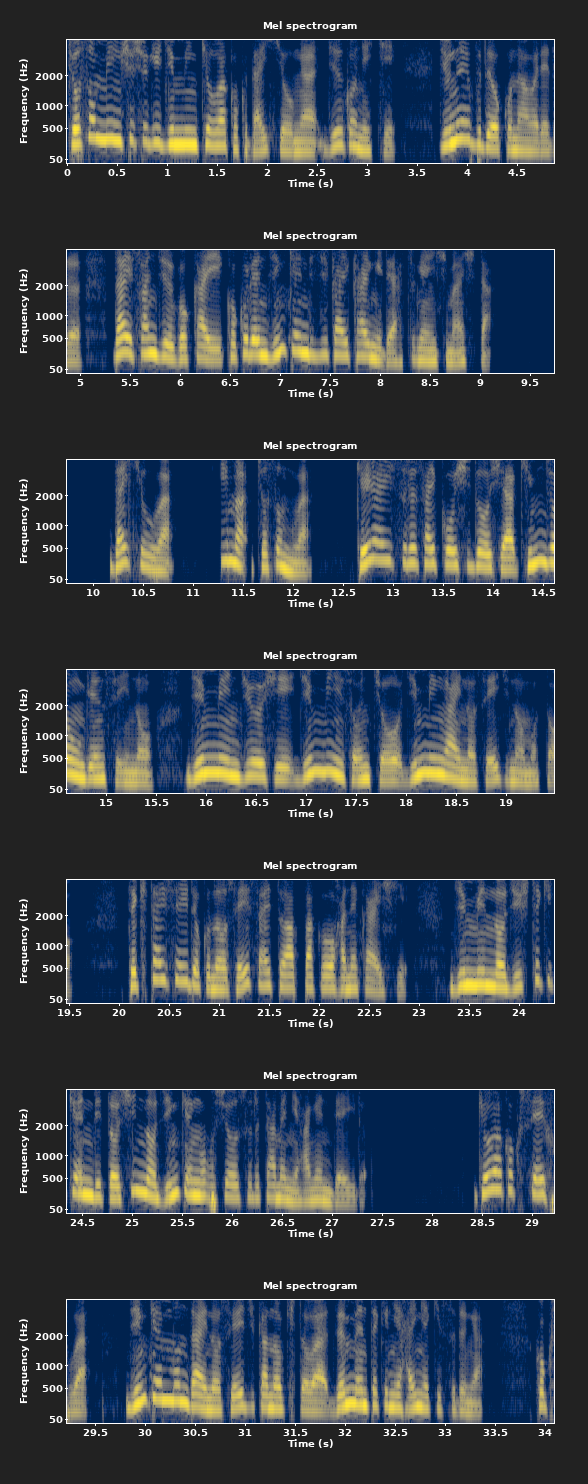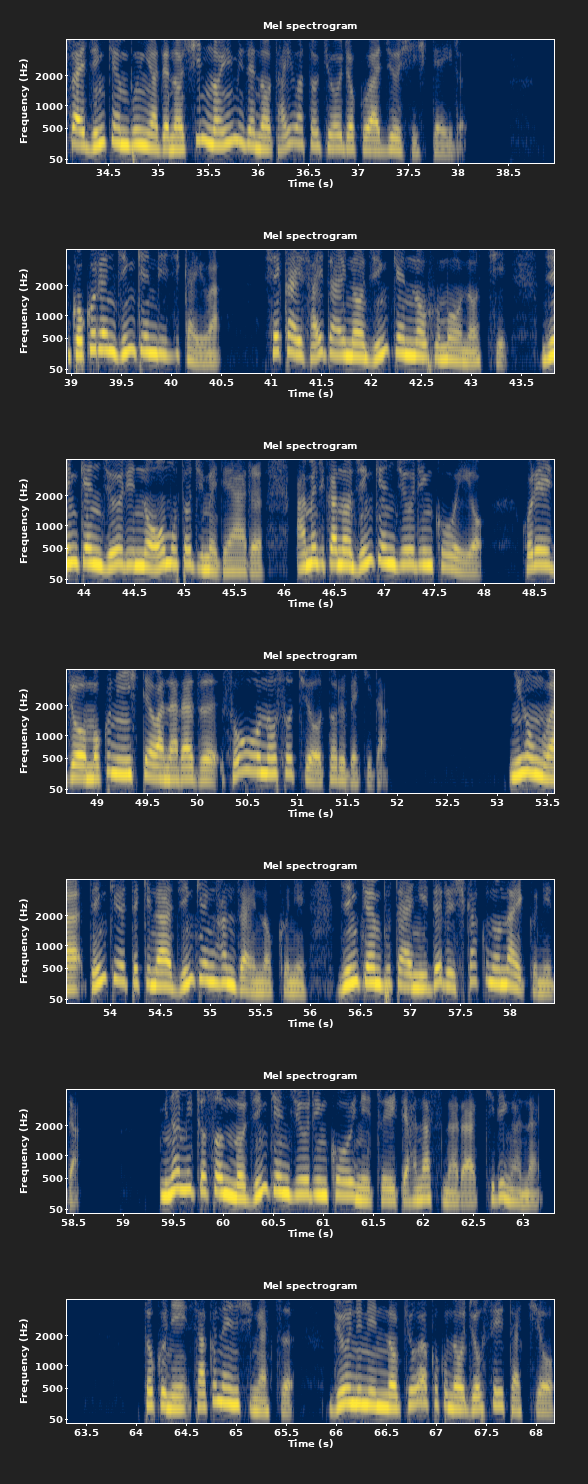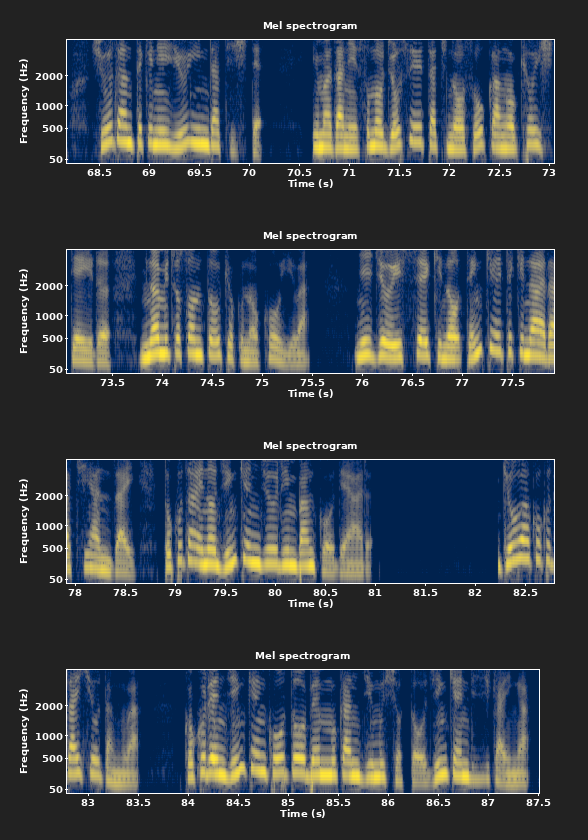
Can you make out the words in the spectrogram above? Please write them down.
朝鮮民主主義人民共和国代表が15日、ジュネーブで行われる第35回国連人権理事会会議で発言しました。代表は、今、朝鮮は、敬愛する最高指導者、金正恩元帥の人民重視、人民尊重、人民愛の政治のもと、敵対勢力の制裁と圧迫を跳ね返し、人民の自主的権利と真の人権を保障するために励んでいる。共和国政府は、人権問題の政治家の気とは全面的に排撃するが、国際人権分野での真の意味での対話と協力は重視している。国連人権理事会は、世界最大の人権の不毛の地、人権蹂躙の大元締めであるアメリカの人権蹂躙行為を、これ以上黙認してはならず相応の措置を取るべきだ。日本は典型的な人権犯罪の国、人権部隊に出る資格のない国だ。南朝村の人権蹂躙行為について話すならキリがない。特に昨年4月、12人の共和国の女性たちを集団的に誘引拉致して、未だにその女性たちの送還を拒否している南朝村当局の行為は、21世紀の典型的な拉致犯罪、特大の人権蹂躙蛮行である。共和国代表団は、国連人権高等弁務官事務所と人権理事会が、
